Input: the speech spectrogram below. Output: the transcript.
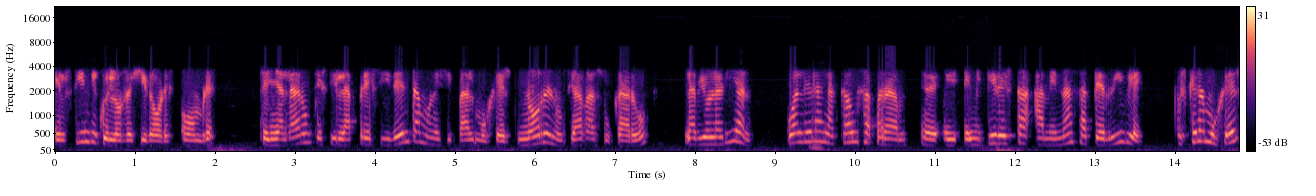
el síndico y los regidores hombres señalaron que si la presidenta municipal mujer no renunciaba a su cargo, la violarían. ¿Cuál era la causa para eh, e, emitir esta amenaza terrible? Pues que era mujer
